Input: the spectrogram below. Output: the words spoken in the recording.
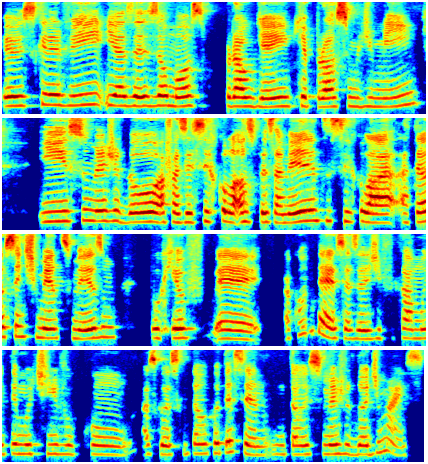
Eu escrevi e às vezes eu mostro para alguém que é próximo de mim e isso me ajudou a fazer circular os pensamentos, circular até os sentimentos mesmo, porque eu, é, acontece às vezes de ficar muito emotivo com as coisas que estão acontecendo. Então isso me ajudou demais.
